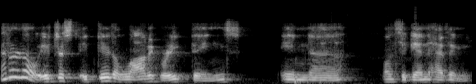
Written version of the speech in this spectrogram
I don't know. It just it did a lot of great things in uh, once again having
